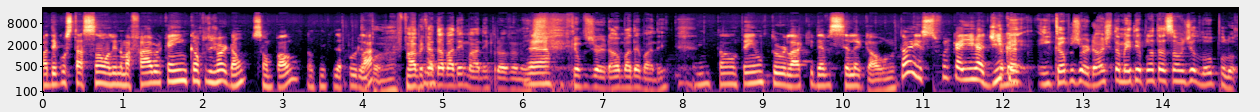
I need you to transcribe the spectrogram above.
uma degustação ali numa fábrica em Campos do Jordão, São Paulo. Então, quem quiser por lá. Pô, fábrica da Baden-Baden, provavelmente. É. Campos de Jordão, Baden-Baden. Então tem um tour lá que deve ser legal. Então é isso. Fica aí a dica. Também, em Campos de Jordão, acho que também tem plantação de lúpulo.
